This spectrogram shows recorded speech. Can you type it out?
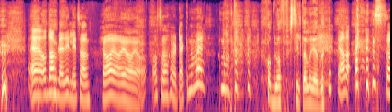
Uh, og da ble de litt sånn ja, ja, ja, ja. Og så hørte jeg ikke noe mer. Og du hadde bestilt allerede. Ja da. Så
